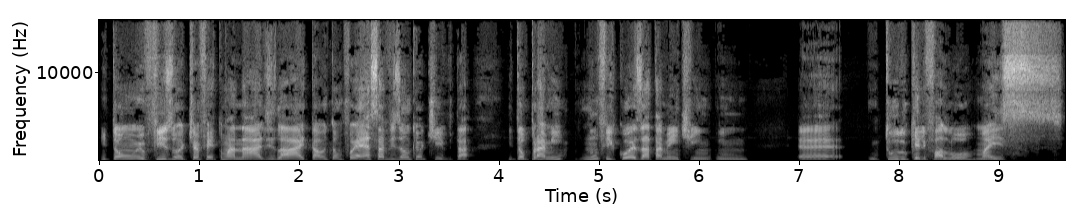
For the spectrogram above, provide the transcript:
Então eu fiz, eu tinha feito uma análise lá e tal, então foi essa visão que eu tive, tá? Então, para mim, não ficou exatamente em, em, é, em tudo que ele falou, mas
